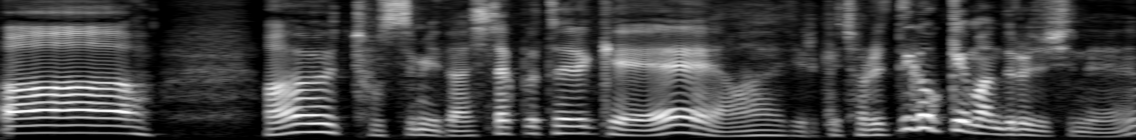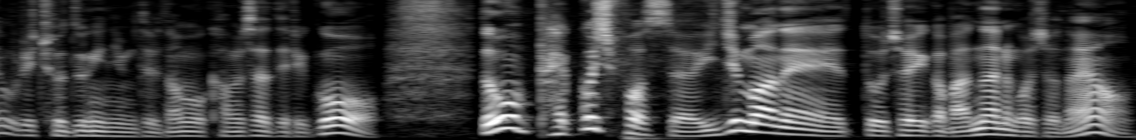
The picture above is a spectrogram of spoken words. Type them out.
아, 아유, 좋습니다. 시작부터 이렇게, 아, 이렇게 저를 뜨겁게 만들어주시는 우리 조둥이님들 너무 감사드리고, 너무 뵙고 싶었어요. 2주 만에 또 저희가 만나는 거잖아요.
